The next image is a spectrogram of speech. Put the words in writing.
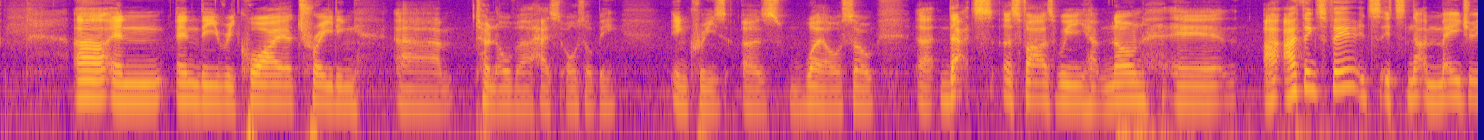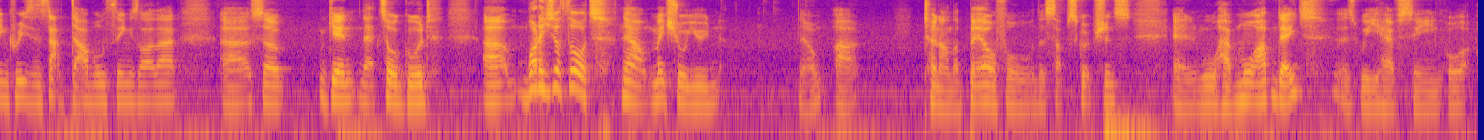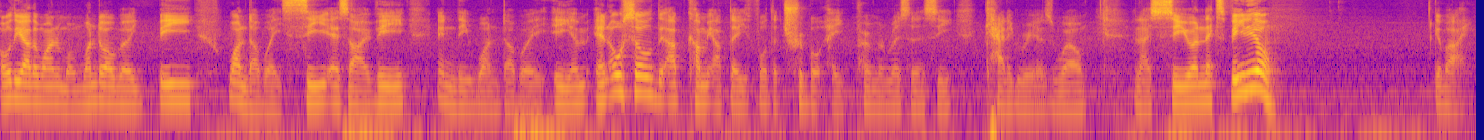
uh, and and the required trading um, turnover has also been increased as well. So uh, that's as far as we have known, and I, I think it's fair. It's it's not a major increase. It's not double things like that. Uh, so again, that's all good. Uh, what is your thoughts? Now, make sure you, you know, uh, turn on the bell for the subscriptions and we'll have more updates as we have seen all, all the other one one one double B one double CSIV and the one double EM and also the upcoming update for the triple A permanent residency category as well and I see you in next video goodbye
